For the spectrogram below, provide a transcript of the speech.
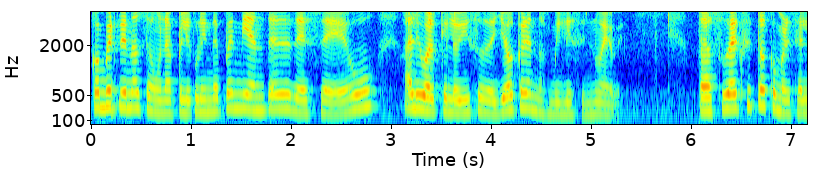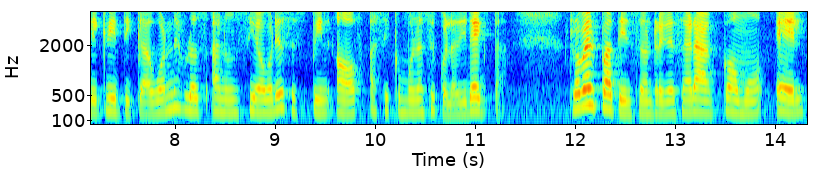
convirtiéndose en una película independiente de DCEU, al igual que lo hizo The Joker en 2019. Tras su éxito comercial y crítica, Warner Bros. anunció varios spin-off, así como una secuela directa. Robert Pattinson regresará como el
